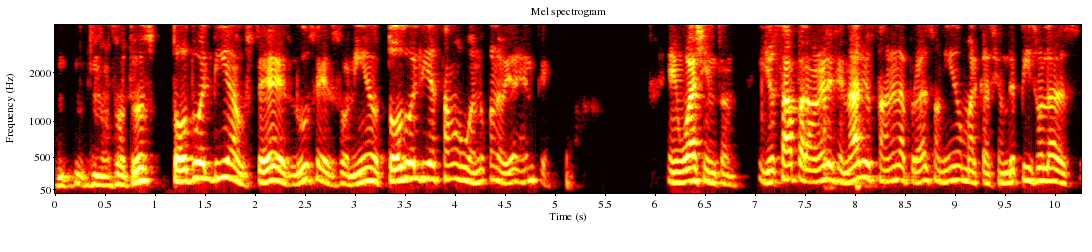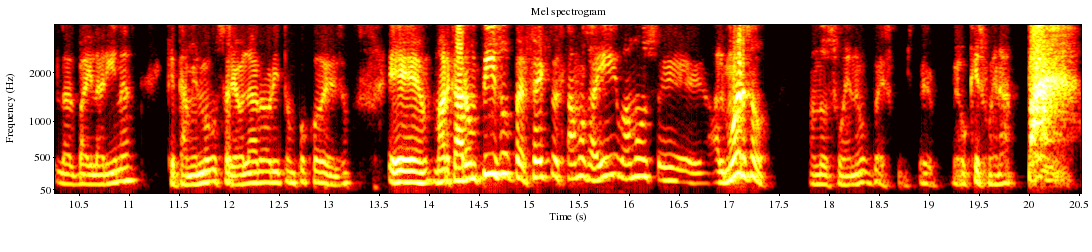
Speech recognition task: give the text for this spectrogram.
Nosotros todo el día, ustedes, luces, sonido, todo el día estamos jugando con la vida de gente. En Washington. Y yo estaba parado en el escenario, estaban en la prueba de sonido, marcación de piso las, las bailarinas, que también me gustaría hablar ahorita un poco de eso. Eh, marcaron piso, perfecto, estamos ahí, vamos, eh, almuerzo. Cuando sueno, pues, eh, veo que suena ¡pa!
